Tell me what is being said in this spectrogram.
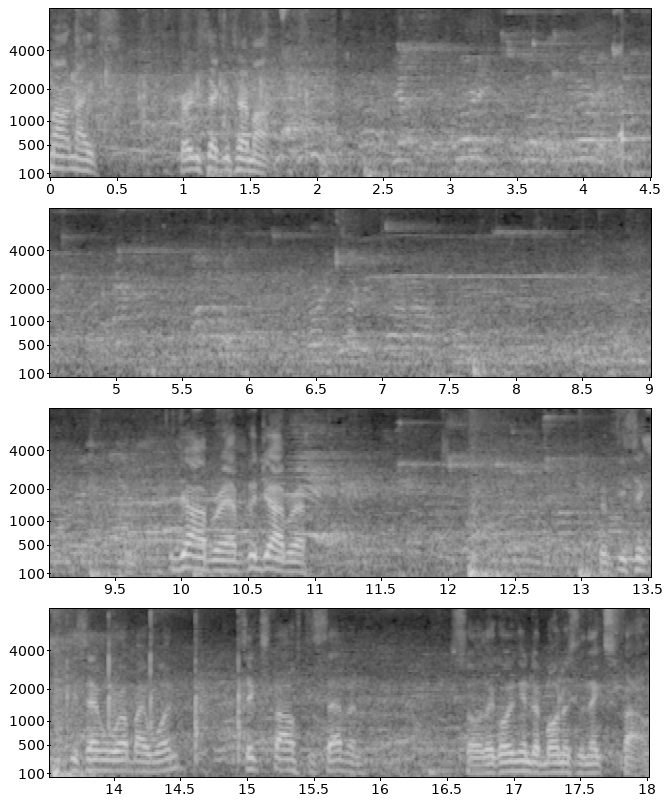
Timeout Knights. 30 second timeout. Good job, ref. Good job, ref. 56 57, we're up by one. Six fouls to seven. So they're going into bonus the next foul.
